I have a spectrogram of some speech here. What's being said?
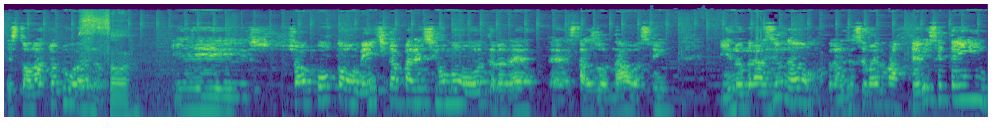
Eles estão lá todo ano. Só. E só pontualmente que aparece uma ou outra, né? É, sazonal, assim. E no Brasil, não. No Brasil, você vai numa feira e você tem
